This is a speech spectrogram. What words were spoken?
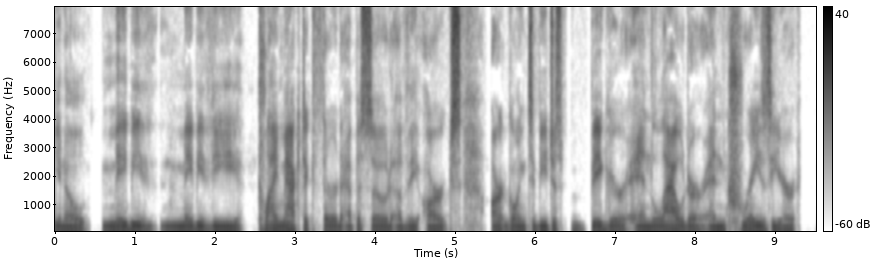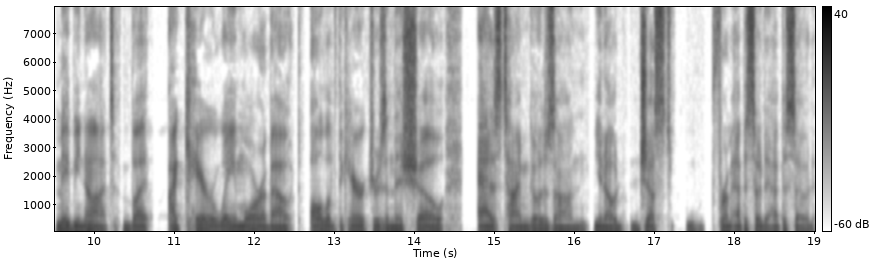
you know maybe maybe the climactic third episode of the arcs aren't going to be just bigger and louder and crazier maybe not but i care way more about all of the characters in this show as time goes on you know just from episode to episode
